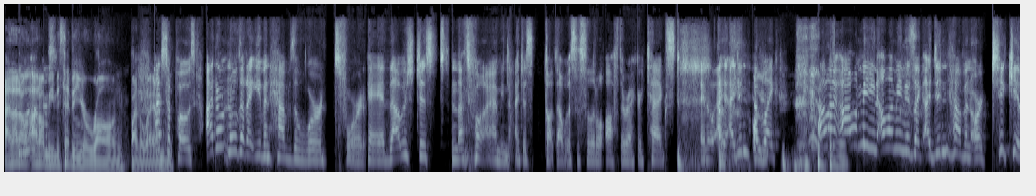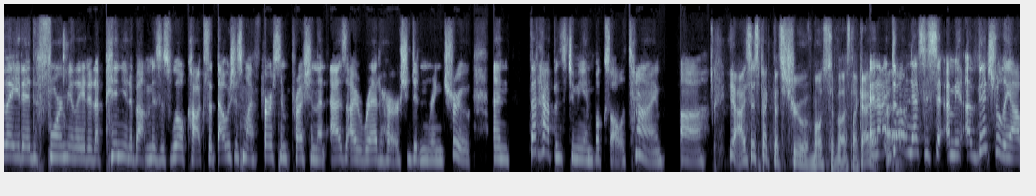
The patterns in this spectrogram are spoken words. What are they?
And I don't, I don't mean to say that you're wrong. By the way, I suppose I don't know that I even have the words for it. Okay, that was just, and that's why. I mean, I just thought that was just a little off the record text, and I, I didn't Oh, have like. All I, all I mean, all I mean is like I didn't have an articulated, formulated opinion about Mrs. Wilcox. That that was just my first impression. That as I read her, she didn't ring true, and that happens to me in books all the time. Uh, yeah, I suspect that's true of most of us. Like I, and I don't necessarily. I mean, eventually I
